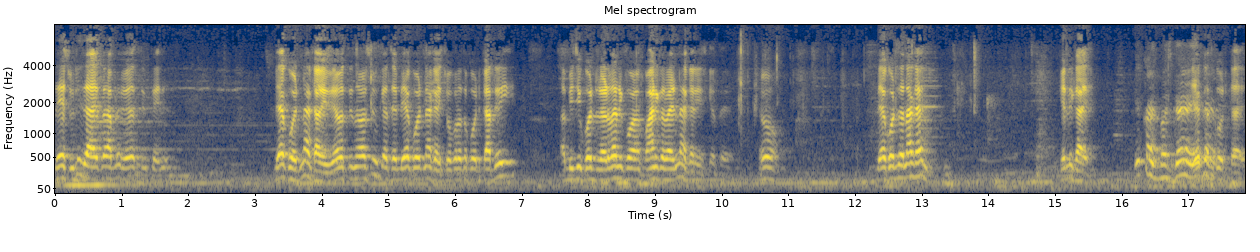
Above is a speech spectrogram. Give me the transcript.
બે છૂટી જાય તો આપણે વ્યવસ્થિત કહી બે કોટ ના ખાવી. વ્યવસ્થિત શું કે છે? બે કોટ ના ખાઈ. છોકરો તો કોટ કાઢી આ બીજી કોટ રડવાની પાણી કરવાની ના કરીશ કે છે. બે કોટ તો ના ખાય ને? કેટલી ખાય? એક જ બસ ગયા એક જ. કોટ ખાય.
